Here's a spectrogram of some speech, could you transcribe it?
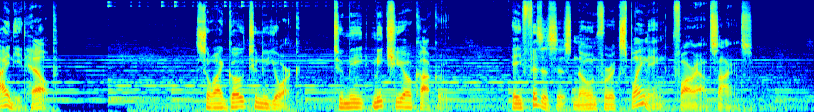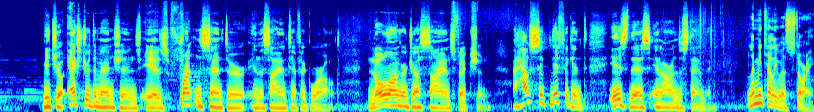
I need help. So I go to New York to meet Michio Kaku, a physicist known for explaining far out science. Michio, extra dimensions is front and center in the scientific world, no longer just science fiction. How significant is this in our understanding? Let me tell you a story.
